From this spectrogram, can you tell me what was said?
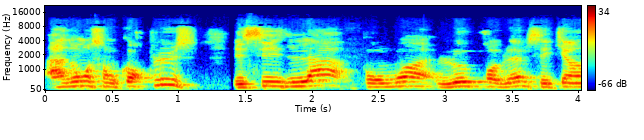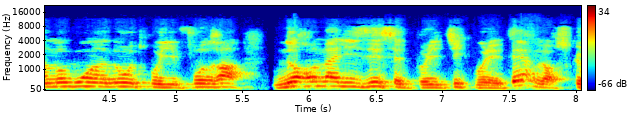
annonce encore plus. Et c'est là, pour moi, le problème, c'est qu'à un moment ou un autre où il faudra normaliser cette politique monétaire, lorsque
